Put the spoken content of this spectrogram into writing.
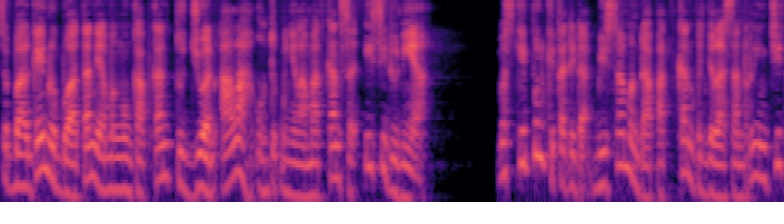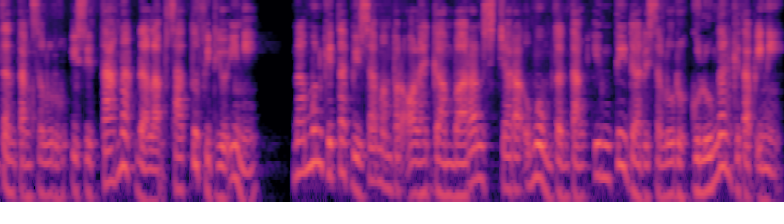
sebagai nubuatan yang mengungkapkan tujuan Allah untuk menyelamatkan seisi dunia. Meskipun kita tidak bisa mendapatkan penjelasan rinci tentang seluruh isi Tanak dalam satu video ini, namun kita bisa memperoleh gambaran secara umum tentang inti dari seluruh gulungan kitab ini.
